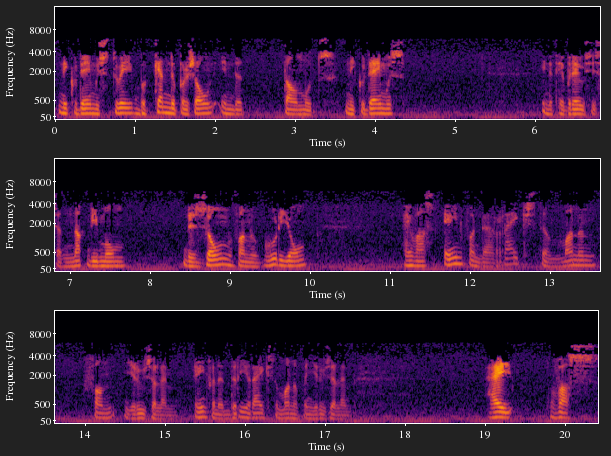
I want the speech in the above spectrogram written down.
Nicodemus twee bekende persoon in de Talmud. Nicodemus, in het Hebreeuws is het Nakdimon, de zoon van Gurion. Hij was een van de rijkste mannen van Jeruzalem. Een van de drie rijkste mannen van Jeruzalem. Hij was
